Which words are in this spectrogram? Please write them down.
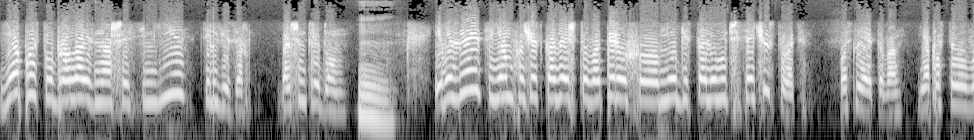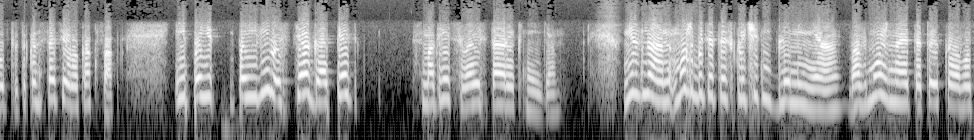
Я просто убрала из нашей семьи телевизор большим трудом. М. И вы знаете, я вам хочу сказать, что, во-первых, э, многие стали лучше себя чувствовать после этого. Я просто вот это констатирую как факт. И поя- появилась тяга опять смотреть свои старые книги. Не знаю, может быть, это исключительно для меня. Возможно, это только вот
